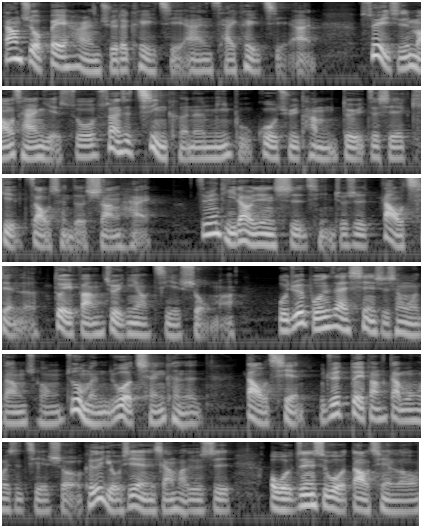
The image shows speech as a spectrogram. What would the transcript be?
当只有被害人觉得可以结案，才可以结案。所以其实毛才也说，算是尽可能弥补过去他们对这些 kid 造成的伤害。这边提到一件事情，就是道歉了，对方就一定要接受吗？我觉得不论在现实生活当中，就我们如果诚恳的道歉，我觉得对方大部分会是接受。可是有些人想法就是，哦，我这件事我道歉喽，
